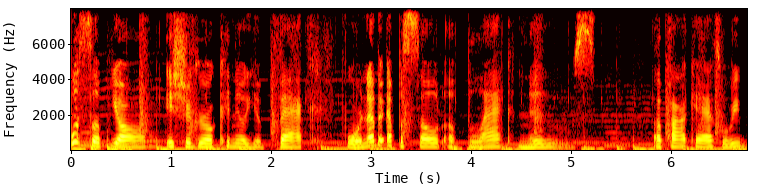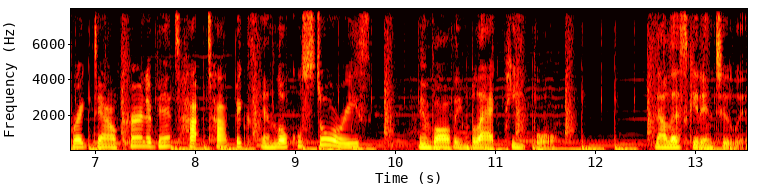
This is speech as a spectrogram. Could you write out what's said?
What's up, y'all? It's your girl Kennelia back for another episode of Black News, a podcast where we break down current events, hot topics, and local stories involving Black people. Now, let's get into it.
